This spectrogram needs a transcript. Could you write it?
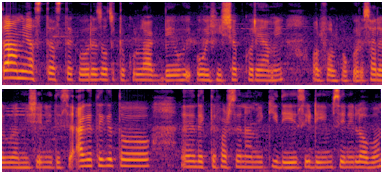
তা আমি আস্তে আস্তে করে যতটুকু লাগবে ওই ওই হিসাব করে আমি অল্প অল্প করে চালের গুঁড়া মিশিয়ে নিতেছি। আগে থেকে তো দেখতে পারছেন আমি কি দিয়েছি, ডিম, চিনি, লবণ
